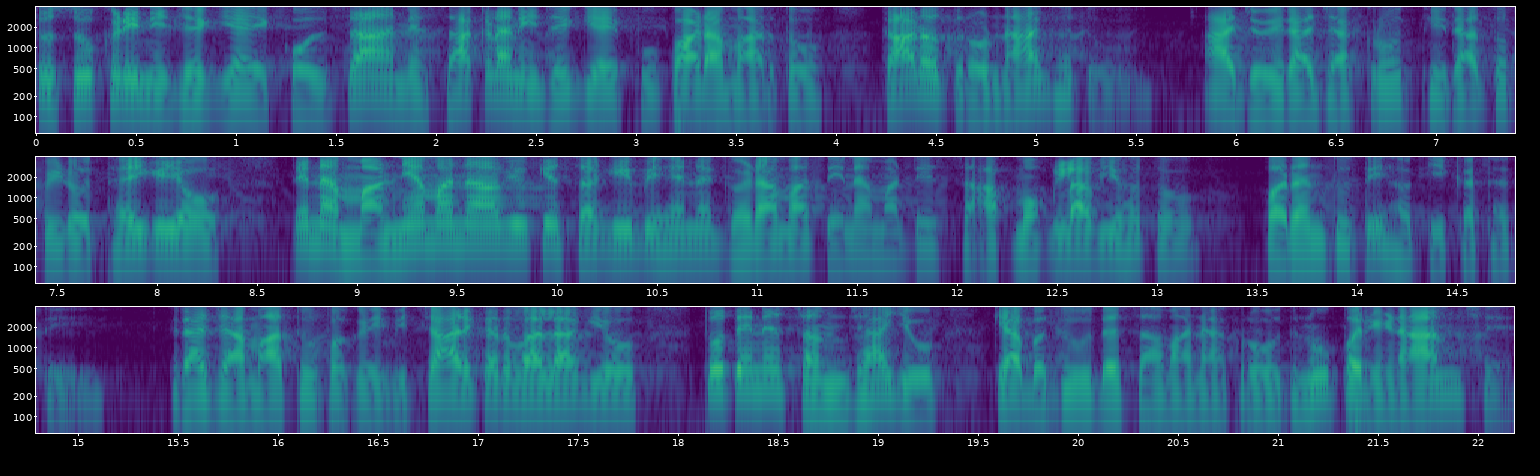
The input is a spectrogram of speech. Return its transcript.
તો સુખડીની જગ્યાએ કોલસા અને સાંકડાની જગ્યાએ ફૂફાડા મારતો કાળોતરો નાગ હતો. આ જોઈ રાજા ક્રોધથી રાતો પીળો થઈ ગયો. તેના માન્યામાં ન આવ્યું કે સગી બહેને ઘડામાં તેના માટે સાપ મોકલાવ્યો હતો, પરંતુ તે હકીકત હતી. રાજા માથું પકડી વિચાર કરવા લાગ્યો, તો તેને સમજાયું કે આ બધું દશામાના ક્રોધનું પરિણામ છે.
